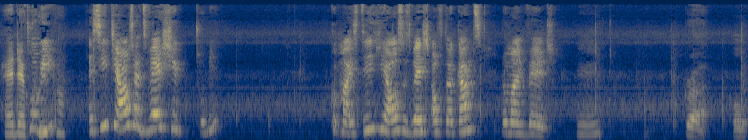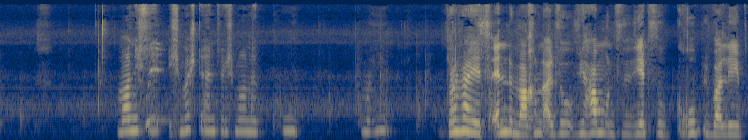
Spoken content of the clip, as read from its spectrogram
Hä, der Tobi? Creeper. Es sieht ja aus, als wäre ich hier... Tobi? Guck mal, es sieht hier aus, als wäre ich auf der ganz normalen Welt. Mhm. Bruh. Oh. Mann, ich, ich möchte endlich mal eine Kuh. Guck mal hier. Sollen wir jetzt Ende machen? Also, wir haben uns jetzt so grob überlebt.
